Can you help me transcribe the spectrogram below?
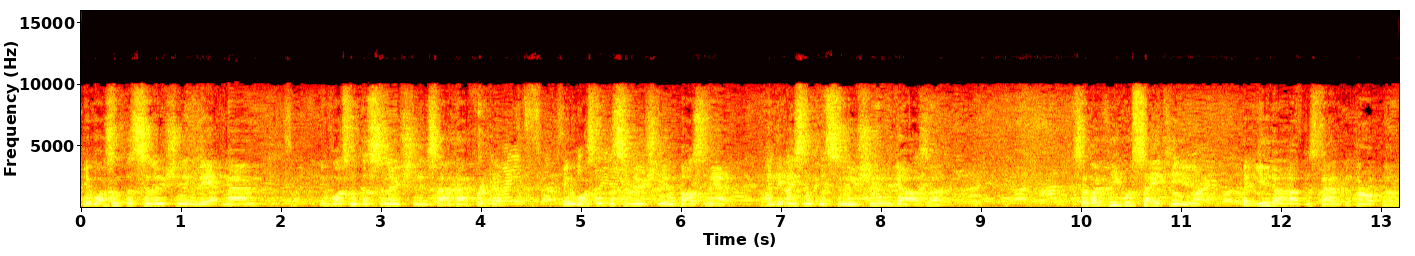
It wasn't the solution in Vietnam. It wasn't the solution in South Africa. It wasn't the solution in Bosnia. And it isn't the solution in Gaza. So when people say to you, but you don't understand the problem,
